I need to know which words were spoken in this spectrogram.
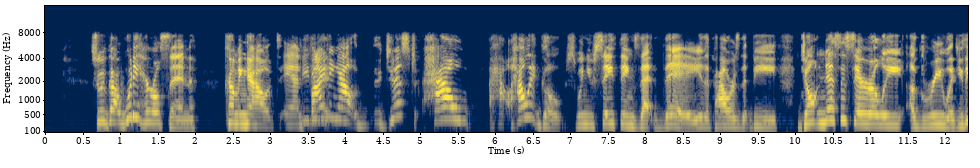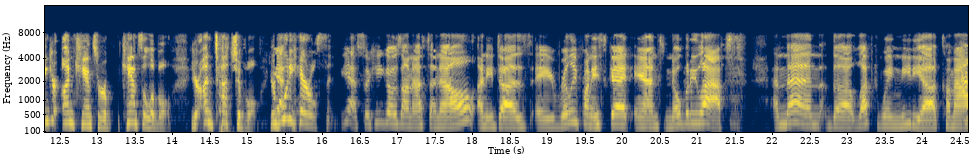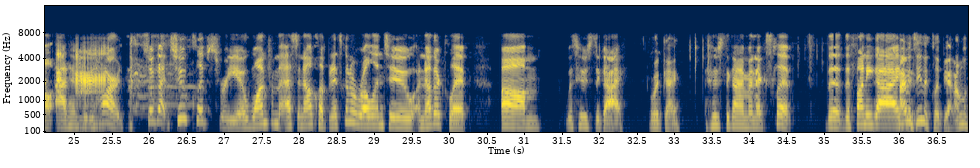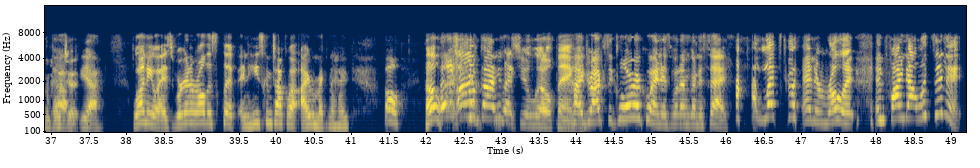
so we've got Woody Harrelson coming out and did it- finding out just how how, how it goes when you say things that they, the powers that be, don't necessarily agree with. You think you're uncancelable, cancelable, you're untouchable, you're Yeah. Woody Harrelson. Yeah, so he goes on SNL and he does a really funny skit and nobody laughs. And then the left wing media come out at him pretty hard. So I've got two clips for you. One from the SNL clip, and it's going to roll into another clip um, with who's the guy? What guy? Who's the guy in my next clip? The the funny guy. I haven't who- seen the clip yet. I'm looking forward Oh, to it. Yeah. Well, anyways, we're gonna roll this clip, and he's gonna talk about ivermectin. Oh, Oh, oh, God bless you, little thing. hydroxychloroquine is what I'm gonna say. Let's go ahead and roll it and find out what's in it.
